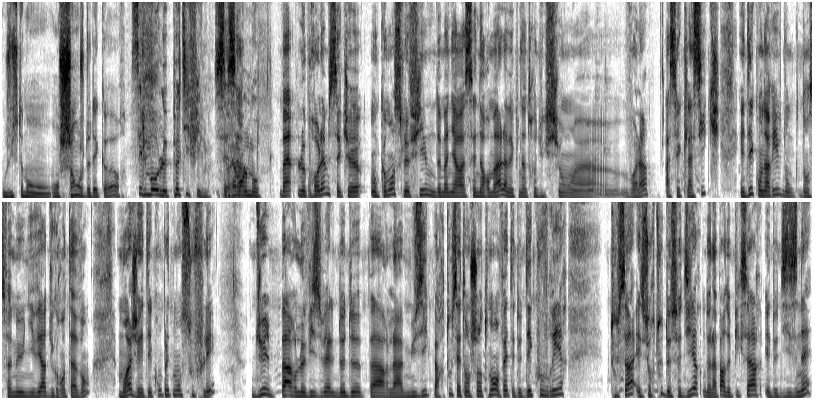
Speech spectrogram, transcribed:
où justement on, on change de décor. C'est le mot, le petit film. C'est C'est vraiment ça. le mot. Ben, le problème, c'est que on commence le film de manière assez normale, avec une introduction, euh, voilà, assez classique. Et dès qu'on arrive donc dans ce fameux univers du grand avant, moi, j'ai été complètement soufflé. D'une par le visuel, de deux par la musique, par tout cet enchantement en fait, et de découvrir tout ça, et surtout de se dire, de la part de Pixar et de Disney,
